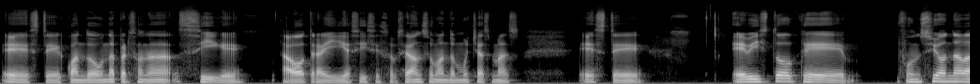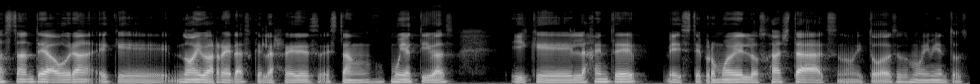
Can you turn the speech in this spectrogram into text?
este, cuando una persona sigue a otra y así se, se van sumando muchas más, este, he visto que funciona bastante ahora eh, que no hay barreras, que las redes están muy activas y que la gente este, promueve los hashtags y todos esos movimientos.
